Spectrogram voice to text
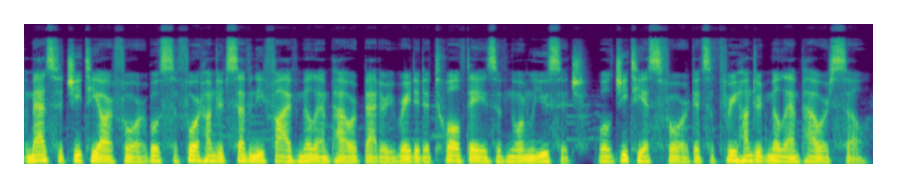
The Amazfit GTR4 boasts a 475 mAh battery rated at 12 days of normal usage, while GTS4 gets a 300 mAh cell,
